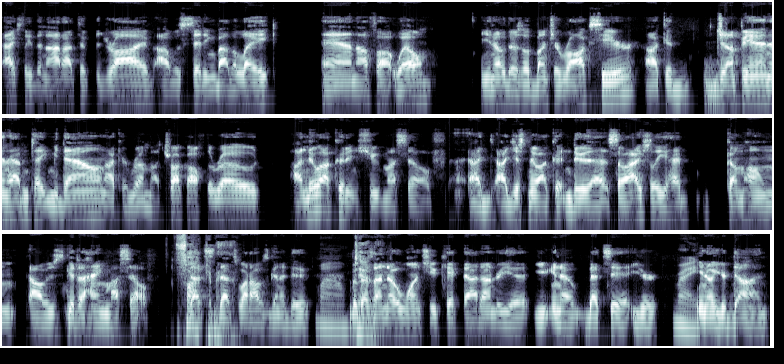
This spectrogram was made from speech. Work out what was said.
Actually, the night I took the drive, I was sitting by the lake and I thought, well, you know, there's a bunch of rocks here. I could jump in and have them take me down. I could run my truck off the road. I knew I couldn't shoot myself. I, I just knew I couldn't do that. So I actually had come home. I was going to hang myself. Fuck, that's man. that's what I was going to do Wow. because Damn. I know once you kick that under you, you, you know, that's it. You're, Right. you know, you're done.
